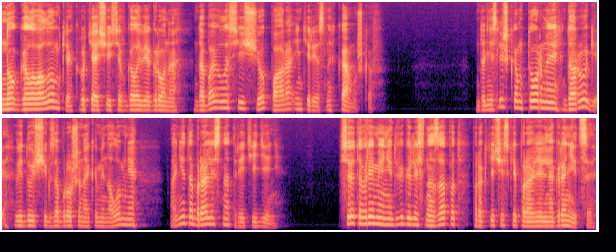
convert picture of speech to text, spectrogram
Но к головоломке, крутящейся в голове Грона, добавилась еще пара интересных камушков. До не слишком торной дороги, ведущей к заброшенной каменоломне, они добрались на третий день. Все это время они двигались на запад практически параллельно границе,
